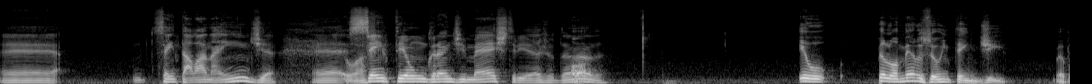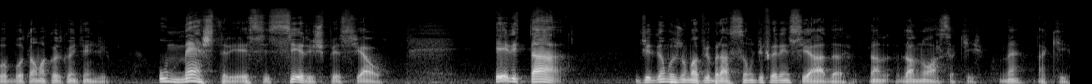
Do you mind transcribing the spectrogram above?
é, sem estar lá na Índia? é, sem ter um grande mestre ajudando? eu, pelo menos eu entendi, eu vou botar uma coisa que eu entendi. O mestre, esse ser especial, ele está, digamos, numa vibração diferenciada da, da nossa aqui, né? Aqui.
